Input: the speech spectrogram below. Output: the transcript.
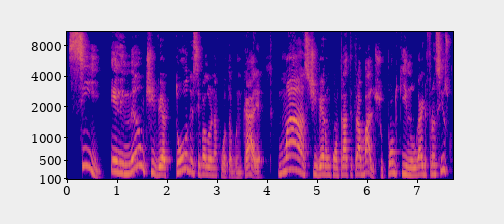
se ele não tiver todo esse valor na conta bancária, mas tiver um contrato de trabalho, supondo que no lugar de Francisco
